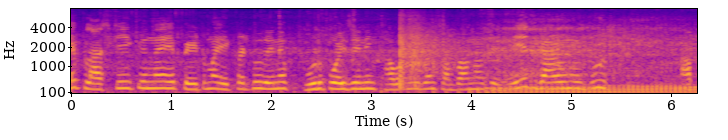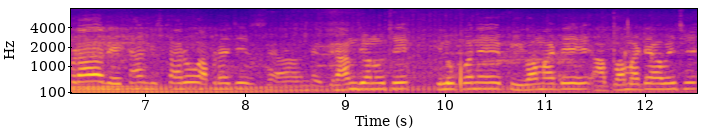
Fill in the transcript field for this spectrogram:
એ પ્લાસ્ટિકને એ પેટમાં એકઠું થઈને ફૂડ પોઈઝનિંગ થવાની પણ સંભાવના છે. એ જ ગાયોનું દૂધ આપણા રહેઠાણ વિસ્તારો, આપણા જે ગ્રામજનો છે, એ લોકોને પીવા માટે, આપવા માટે આવે છે.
